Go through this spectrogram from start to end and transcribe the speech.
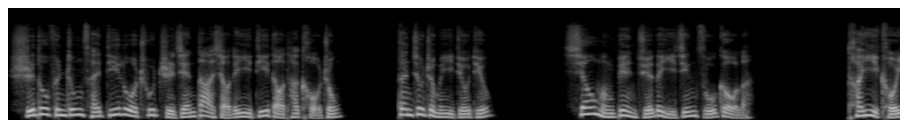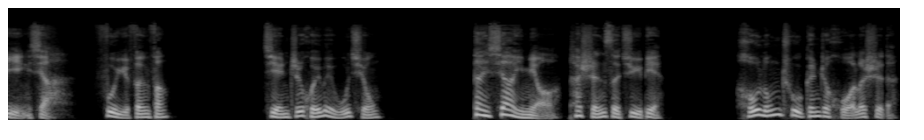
十多分钟才滴落出指尖大小的一滴到他口中，但就这么一丢丢，萧猛便觉得已经足够了。他一口饮下，馥郁芬芳，简直回味无穷。但下一秒，他神色巨变，喉咙处跟着火了似的。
